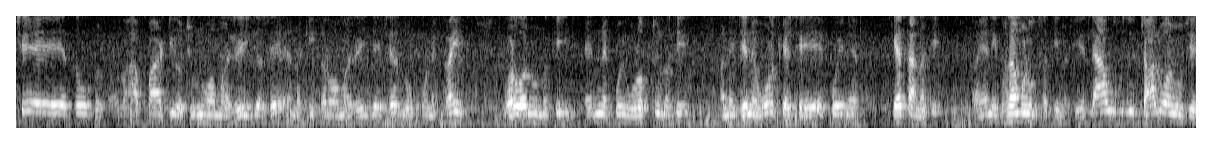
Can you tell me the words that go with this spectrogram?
છે એ તો આ પાર્ટીઓ ચૂનવામાં રહી જશે, નક્કી કરવામાં રહી જાય છે. લોકોને કંઈ વળવાનું નથી, એમને કોઈ ઓળખતું નથી અને જેને ઓળખે છે એ કોઈને કહેતા નથી. એની ભલામણું થતી નથી. એટલે આવું બધું ચાલવાનું છે.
